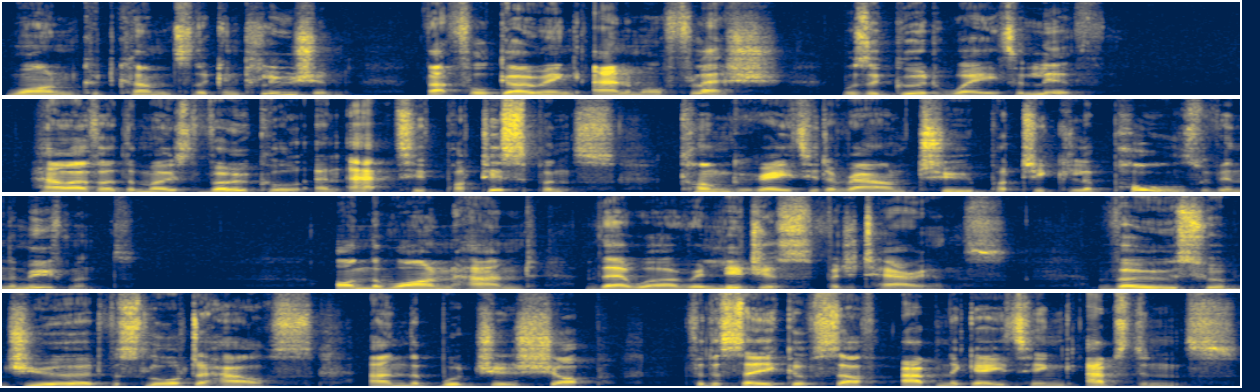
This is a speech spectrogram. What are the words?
one could come to the conclusion that foregoing animal flesh was a good way to live. However, the most vocal and active participants congregated around two particular poles within the movement. On the one hand, there were religious vegetarians, those who abjured the slaughterhouse and the butcher's shop for the sake of self abnegating abstinence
